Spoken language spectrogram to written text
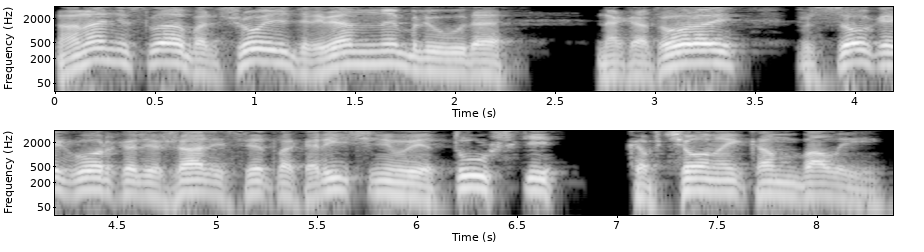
Она несла большое деревянное блюдо, на которой высокой горкой лежали светло-коричневые тушки копченой камбалы.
